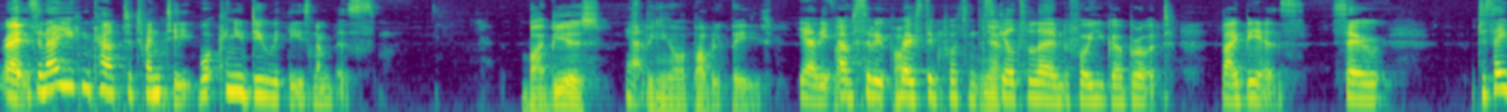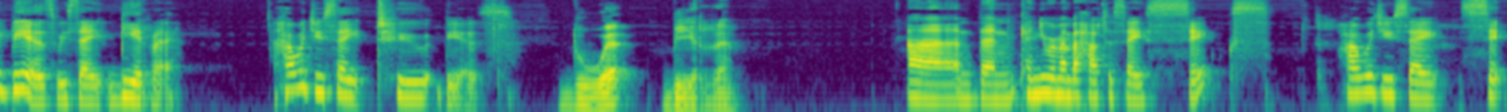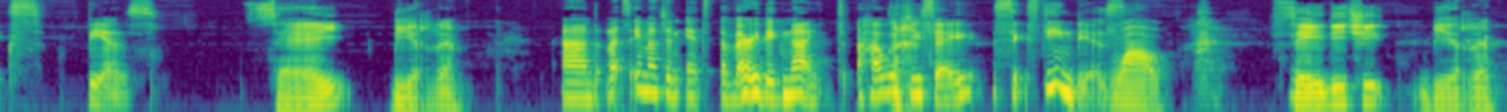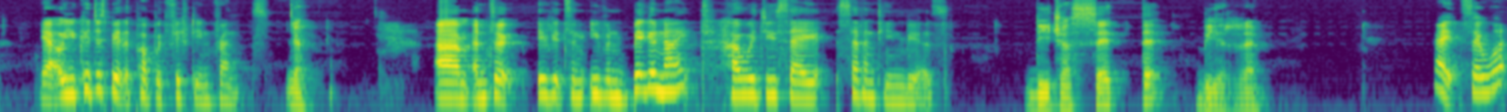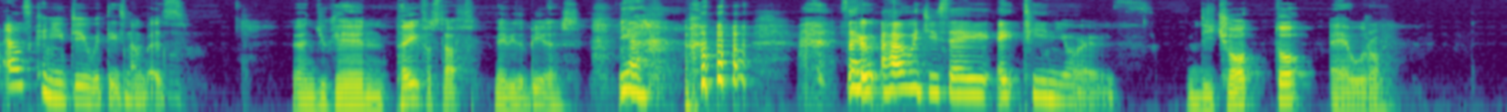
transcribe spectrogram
Right, so now you can count to 20. What can you do with these numbers? Buy beers. Yeah. Speaking of a public place. Yeah, the absolute pub. most important Yeah. skill to learn before you go abroad. Buy beers. So to say beers, we say birre. How would you say two beers? Due birre. And then can you remember how to say six? How would you say six beers? Sei birre. And let's imagine it's a very big night. How would you say 16 beers? Wow. Sedici birre. Yeah, or you could just be at the pub with 15 friends. Yeah. Um, and so if it's an even bigger night, how would you say 17 beers? Diciassette birre. Right, so what else can you do with these numbers? And you can pay for stuff. Maybe the beers. Yeah. so how would you say 18 euros? Diciotto euro.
